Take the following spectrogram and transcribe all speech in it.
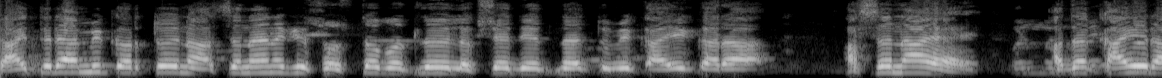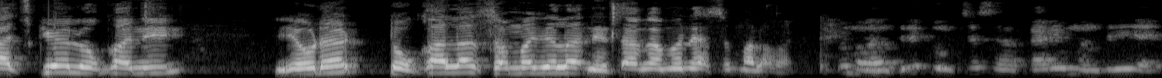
काहीतरी आम्ही करतोय ना असं नाही ना की स्वस्त बसलोय लक्ष देत नाही तुम्ही काही करा असं नाही आहे. आता काही राजकीय लोकांनी एवढ्या टोकाला समाजाला नेता कामा नये असं मला वाटतं. मंत्री तुमचे सहकारी मंत्री आहेत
